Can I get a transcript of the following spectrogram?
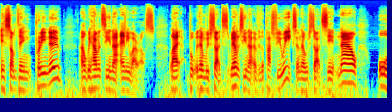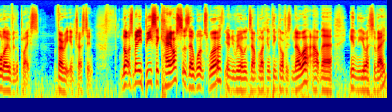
is something pretty new, and we haven't seen that anywhere else. Like, but then we've started. To, we haven't seen that over the past few weeks, and now we've started to see it now all over the place. Very interesting. Not as many beasts of chaos as there once were. The only real example I can think of is Noah out there in the US of A.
